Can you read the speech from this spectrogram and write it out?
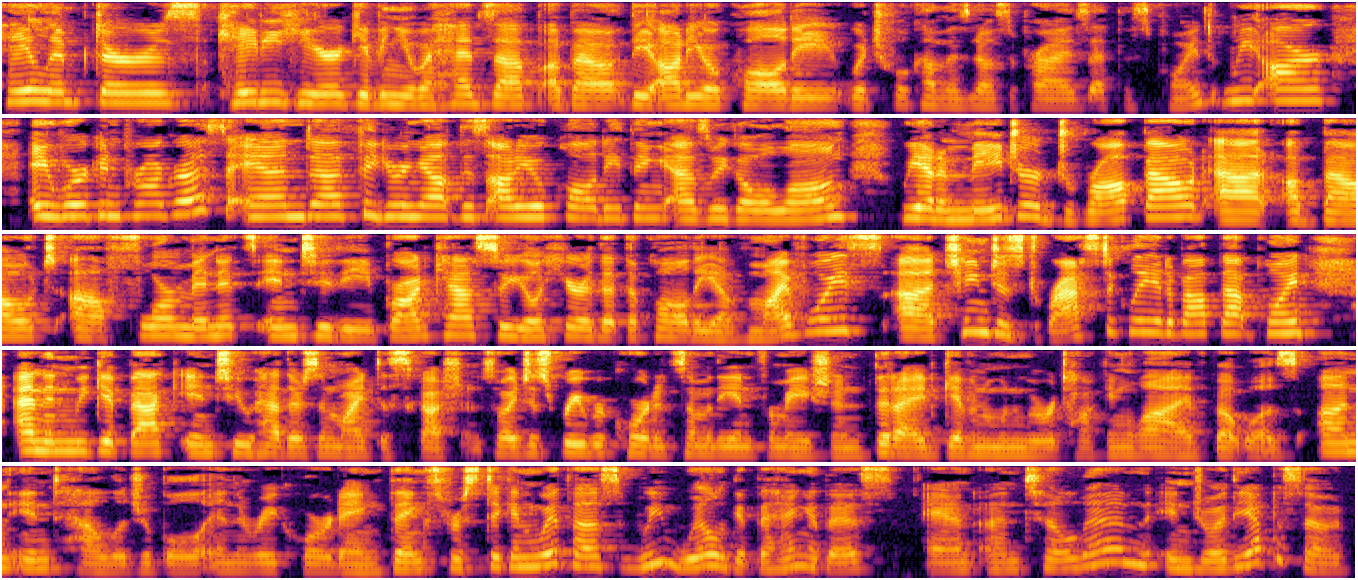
Hey Limpters, Kaytee here giving you a heads up about the audio quality, which will come as no surprise at this point. We are a work in progress and uh, figuring out this audio quality thing as we go along. We had a major dropout at about uh, four minutes into the broadcast, so you'll hear that the quality of my voice uh, changes drastically at about that point, and then we get back into Heather's and my discussion. So I just re recorded some of the information that I had given when we were talking live, but was unintelligible in the recording. Thanks for sticking with with us, we will get the hang of this. And until then, enjoy the episode.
